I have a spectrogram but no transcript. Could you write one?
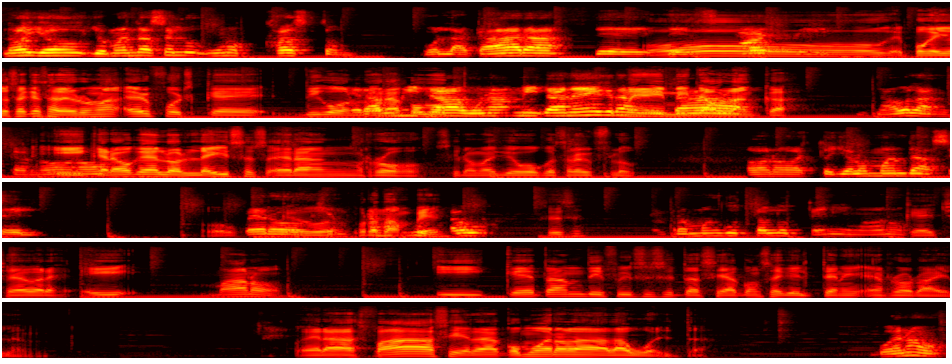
No, yo, yo mandé a hacer unos custom con la cara de, oh, Porque yo sé que salieron una Air Force que, digo, era, no era mitad, como. Una mitad negra y mitad, blanca. Blanca, no. Y creo que los laces eran rojos, si no me equivoco, ese era el flow. No, no, esto yo lo mandé a hacer. Oh, pero, pero también. sí, sí. Siempre me han gustado los tenis, mano. Qué chévere. Y, mano, ¿y qué tan difícil se te hacía conseguir tenis en Rhode Island? ¿Era fácil? ¿Era cómo era la, la vuelta? Bueno,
